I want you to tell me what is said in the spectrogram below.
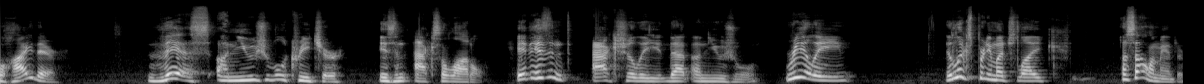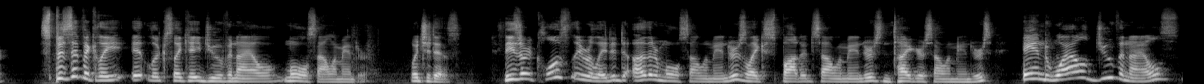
Well, hi there. This unusual creature is an axolotl. It isn't actually that unusual. Really, it looks pretty much like a salamander. Specifically, it looks like a juvenile mole salamander, which it is. These are closely related to other mole salamanders like spotted salamanders and tiger salamanders, and while juveniles,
